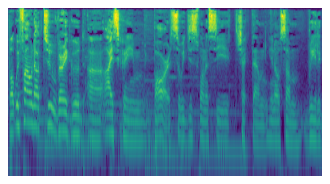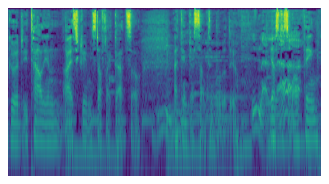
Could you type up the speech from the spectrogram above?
but we found out two very good uh, ice cream bars, so we just want to see, check them, you know, some really good Italian ice cream and stuff like that. So, I think that's something we will do. Ooh la Just a small thing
